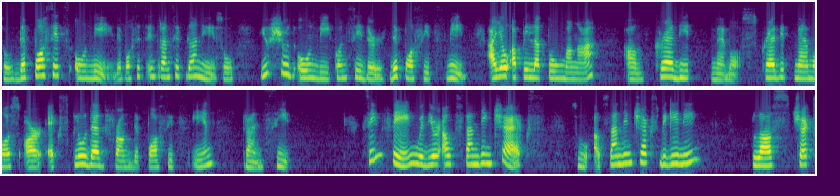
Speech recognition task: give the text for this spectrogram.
So, deposits only. Deposits in transit gani. So, you should only consider deposits made. Ayaw apila tong mga um, credit memos. Credit memos are excluded from deposits in transit. Same thing with your outstanding checks. So, outstanding checks beginning plus checks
